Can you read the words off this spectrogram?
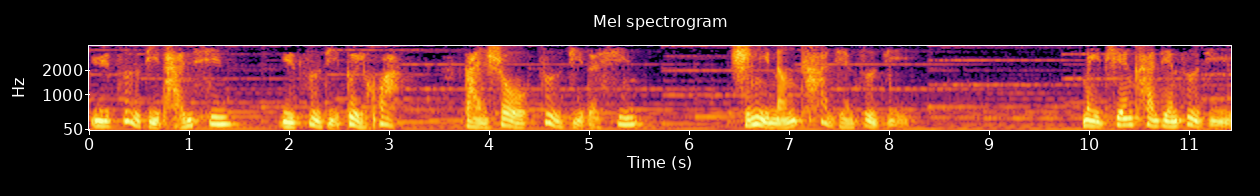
与自己谈心。与自己对话，感受自己的心，使你能看见自己。每天看见自己，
